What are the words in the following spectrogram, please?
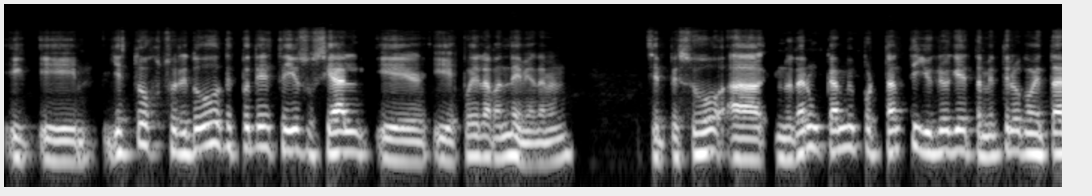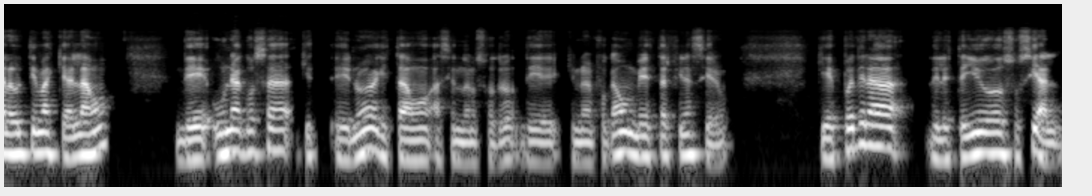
Y, y, esto, sobre todo después del estallido social y, y, después de la pandemia también, se empezó a notar un cambio importante. Y yo creo que también te lo comentaba la última vez que hablamos, de una cosa que, eh, nueva que estamos haciendo nosotros, de que nos enfocamos en bienestar financiero, que después de la, del estallido social,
